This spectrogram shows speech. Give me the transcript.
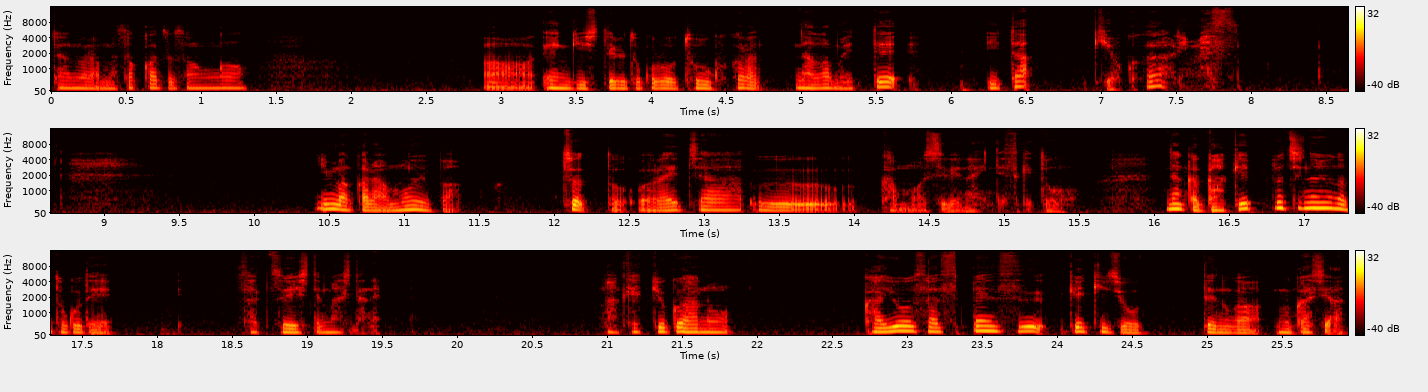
田村正和さんがあ演技してるところを遠くから眺めていた記憶があります。今から思えばちょっと笑えちゃうかもしれないんですけどなんか崖っぷちのようなとこで撮影してましたね、まあ、結局あの火曜サスペンス劇場っていうのが昔あっ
